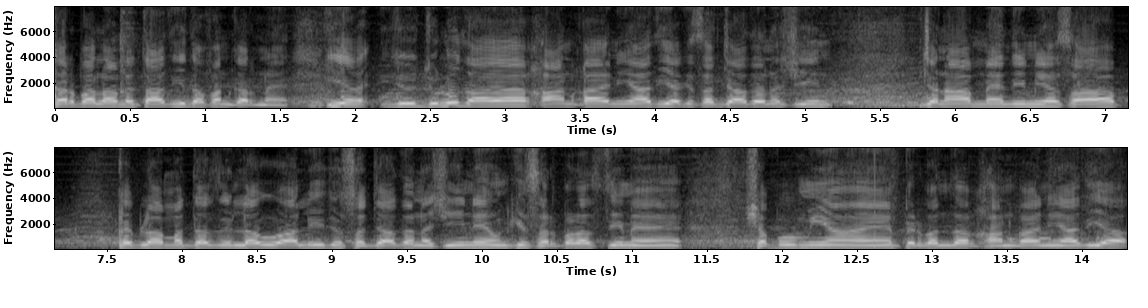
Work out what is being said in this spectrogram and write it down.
करबला में तादी दफन करने हैं। ये जो जुलूस आया खानका नियादिया के सज्जादा नशीन, जनाब मेहदी मियाँ साहब, कबला मदज़ल्लाली जो सज्जादा नशीन है, उनकी सरपरस्ती में हैं शबू मियाँ हैं पिरबंदर खानका नियादिया,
